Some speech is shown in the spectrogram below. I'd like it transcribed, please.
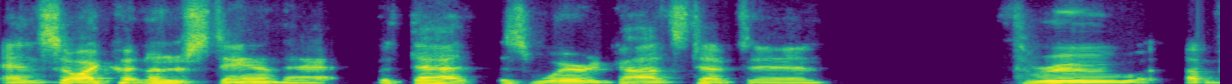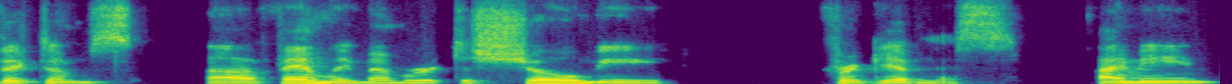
And so I couldn't understand that. But that is where God stepped in through a victim's uh, family member to show me forgiveness. I mean,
